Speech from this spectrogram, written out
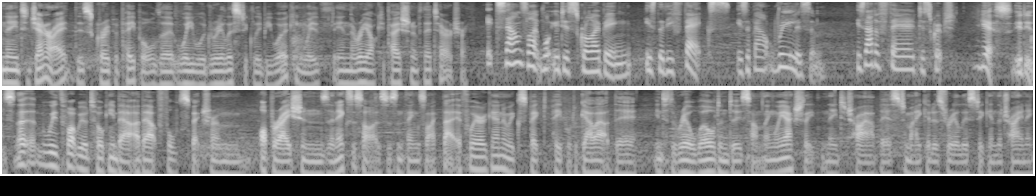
need to generate this group of people that we would realistically be working with in the reoccupation of their territory. It sounds like what you're describing is that effects is about realism. Is that a fair description? Yes, it is. Uh, with what we were talking about, about full spectrum operations and exercises and things like that, if we're going to expect people to go out there into the real world and do something, we actually need to try our best to make it as realistic in the training.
